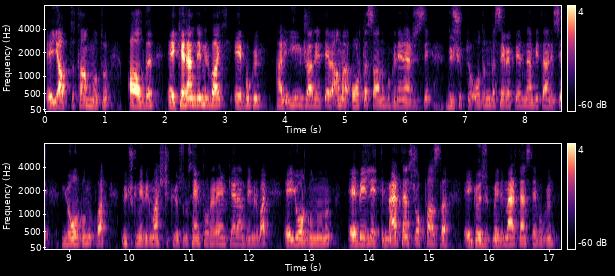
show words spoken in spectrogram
e, yaptı. Tam notu aldı. E, Kerem Demirbay e, bugün hani iyi mücadele etti ama orta sahanın bugün enerjisi düşüktü. Onun da sebeplerinden bir tanesi yorgunluk var. 3 güne bir maç çıkıyorsunuz. Hem Torreira hem Kerem Demirbay e, yorgunluğunu e, belli etti. Mertens çok fazla e, gözükmedi. Mertens de bugün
